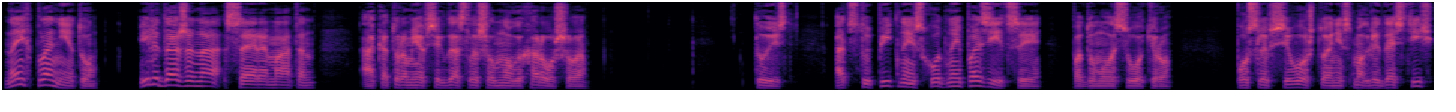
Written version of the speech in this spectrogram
на их планету, или даже на Сэре Маттен, о котором я всегда слышал много хорошего. То есть отступить на исходные позиции, подумалось Уокеру. После всего, что они смогли достичь,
